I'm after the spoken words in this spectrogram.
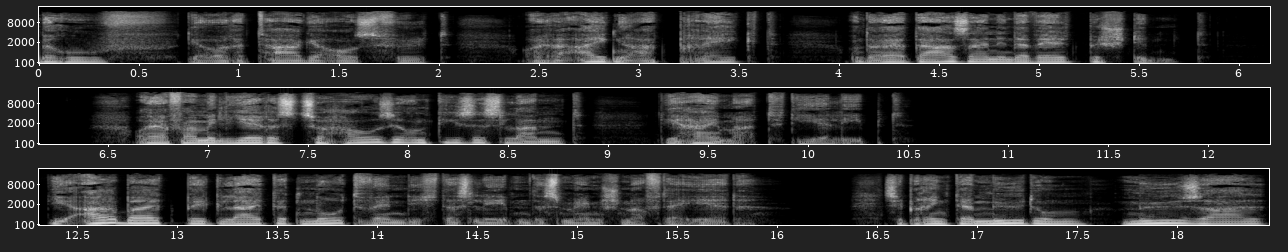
Beruf, der eure Tage ausfüllt, eure Eigenart prägt und euer Dasein in der Welt bestimmt. Euer familiäres Zuhause und dieses Land, die Heimat, die ihr liebt. Die Arbeit begleitet notwendig das Leben des Menschen auf der Erde. Sie bringt Ermüdung, Mühsal,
